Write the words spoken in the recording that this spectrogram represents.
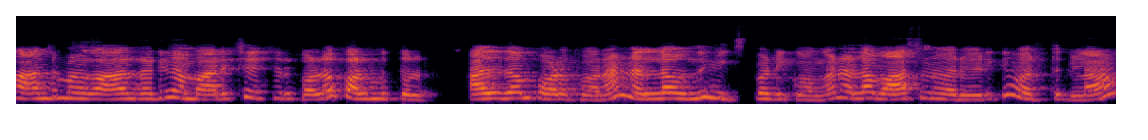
காஞ்சி மிளகாய் ஆல்ரெடி நம்ம அரைச்சு வச்சிருக்கோம்ல குழம்புத்தூள். அதுதான் போட போறேன். நல்லா வந்து மிக்ஸ் பண்ணிக்கோங்க. நல்லா வாசனை வர வரைக்கும் வறுத்துக்கலாம்.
